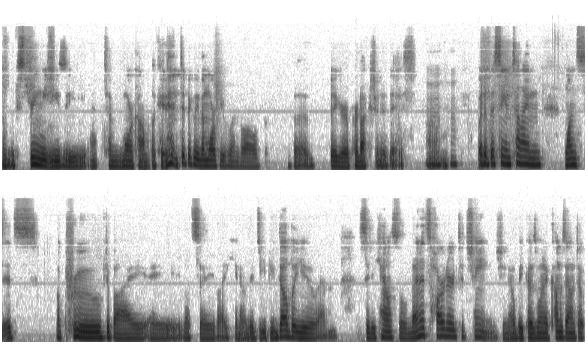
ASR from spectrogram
from extremely easy to more complicated. And typically, the more people involved, the bigger production it is. Um, mm-hmm. But at the same time, once it's approved by a, let's say, like, you know, the DPW and city council, then it's harder to change, you know, because when it comes down to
